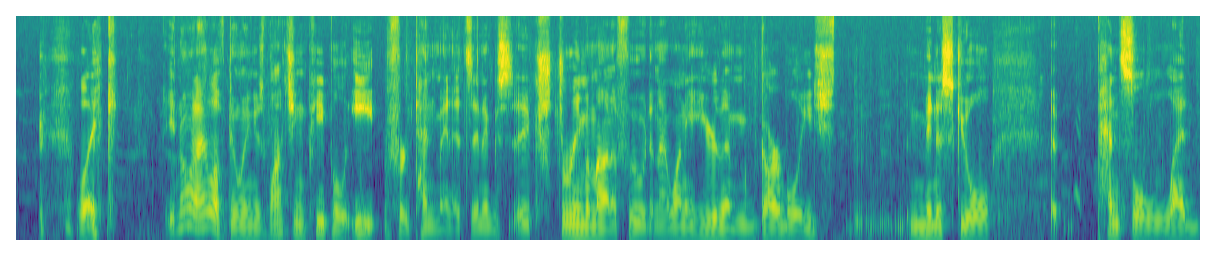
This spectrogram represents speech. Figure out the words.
like, you know what I love doing is watching people eat for 10 minutes an ex- extreme amount of food, and I want to hear them garble each minuscule pencil lead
